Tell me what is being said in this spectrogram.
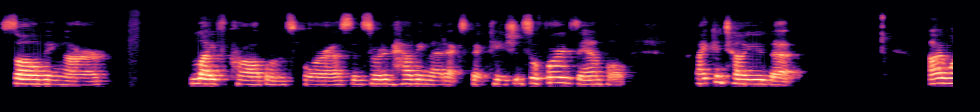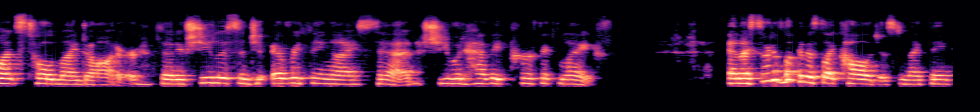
solving our life problems for us and sort of having that expectation. So, for example, I can tell you that I once told my daughter that if she listened to everything I said, she would have a perfect life. And I sort of look at a psychologist and I think,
